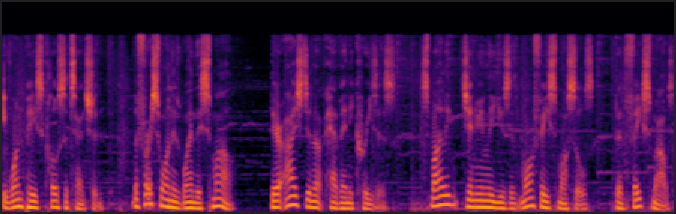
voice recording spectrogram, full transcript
if one pays close attention. The first one is when they smile. Their eyes do not have any creases. Smiling genuinely uses more face muscles than fake smiles.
